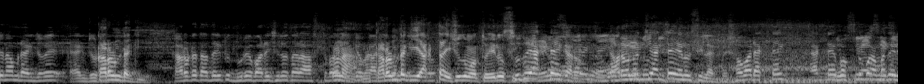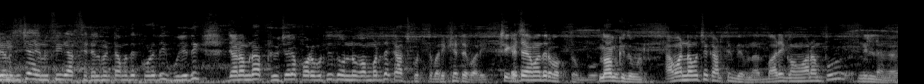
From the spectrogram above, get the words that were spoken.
জন আমরা এক জায়গায় একজোট কারণটা কি? কারণটা তাদের একটু দূরে বাড়ি ছিল তারা আসতে পারে না না, কারণটা কি? একটাই শুধুমাত্র এনওসি শুধু একটাই কারণ। কারণ হচ্ছে একটা এনওসি লাগবে। সবার একটাই একটাই বক্তব্য আমাদের এনওসি চাই এনওসি আর সেটেলমেন্টটা আমাদের করে দিক বুঝে দিক যেন আমরা ফিউচারে পরবর্তীতে অন্য কোম্পানিতে কাজ করতে পারি খেতে পারি। ঠিক আছে। এটাই আমাদের বক্তব্য। নাম কি তোমার? আমার নাম হচ্ছে কার্তিক দেবনাথ বাড়ি গঙ্গারামপুর নীলডাঙ্গা।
